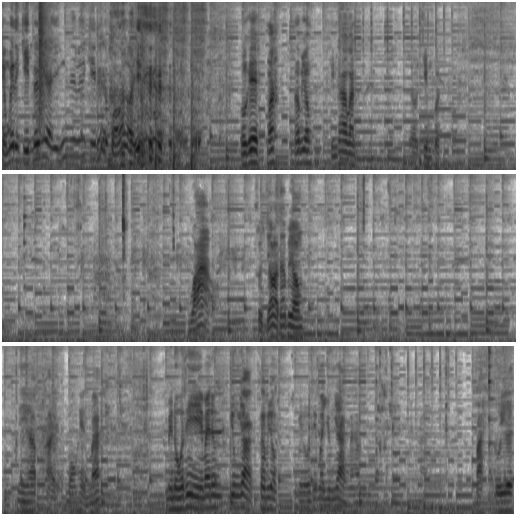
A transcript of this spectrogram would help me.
ยังไม่ได้กินเลยเนี่ยยังไม่ได้กินเลยบอกอร่อย โอเค มาท่านผู้ชมกินข้าวกัน เดี๋ยวชิมก่อน ว้าว สุดยอดท่านผู้ชมนี่ครับไข่มองเห็นไหมเมนูที่ไม่ต้องยุ่งยากท่านผู้ชม เมนูที่ไม่ยุ่งยากนะครับไปลุยเลย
